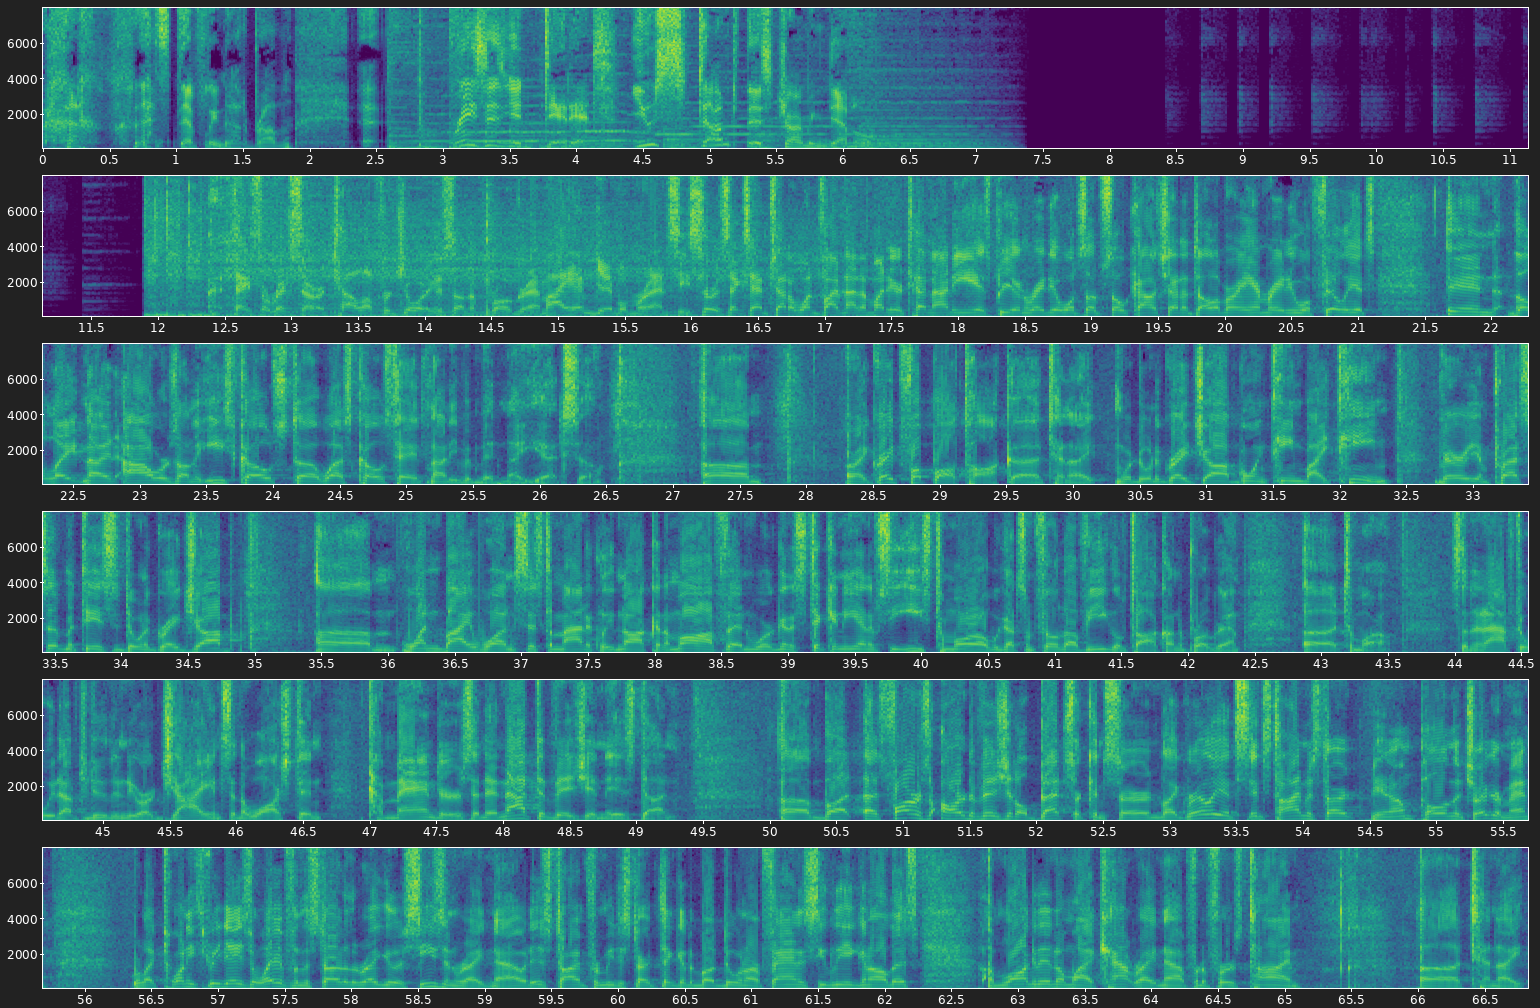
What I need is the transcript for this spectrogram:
that's definitely not a problem. Uh, Reese's, you did it. You stumped this charming devil. Thanks to Rick Serritella for joining us on the program. I am Gabriel Morency, Sirius XM Channel 159 on Money or 1090 ESPN Radio. What's up, SoCal? Shout out to all of our AM radio affiliates in the late night hours on the East Coast, uh, West Coast. Hey, it's not even midnight yet, so. Um, all right, great football talk uh, tonight. We're doing a great job going team by team. Very impressive. Matthias is doing a great job um, one by one, systematically knocking them off. And we're going to stick in the NFC East tomorrow. We got some Philadelphia Eagle talk on the program uh, tomorrow. So then after we'd have to do the New York Giants and the Washington Commanders, and then that division is done. Uh, but as far as our divisional bets are concerned, like really, it's it's time to start, you know, pulling the trigger, man. We're like 23 days away from the start of the regular season right now. It is time for me to start thinking about doing our fantasy league and all this. I'm logging in on my account right now for the first time uh, tonight.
